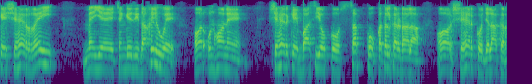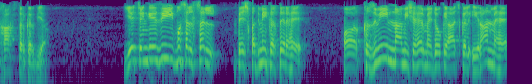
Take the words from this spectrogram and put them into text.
کے شہر رئی میں یہ چنگیزی داخل ہوئے اور انہوں نے شہر کے باسیوں کو سب کو قتل کر ڈالا اور شہر کو جلا کر خاکستر کر دیا۔ یہ چنگیزی مسلسل پیش قدمی کرتے رہے اور قزوین نامی شہر میں جو کہ آج کل ایران میں ہے،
